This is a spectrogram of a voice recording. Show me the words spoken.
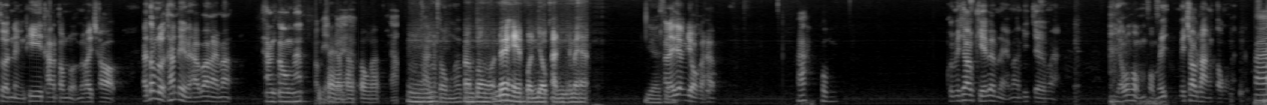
ส่วนหนึ่งที่ทางตำรวจไม่ค่อยชอบ แล้วตำรวจท่านอื่นนะครับ ว่าไงบ้างทางตรงครับผมเห็นใช่คด้รับวยคทารังบตรงครับอืมทางตรงครับตามตรงด้วยเหตุผลเดียวกันใช่ไหมฮะเยอะอะไรยังหยกอะครับฮะผม คุณไม่ชอบเคสแบบไหนบ้างที่เจอมา เดี๋ยวผมผมไม่ไม่ชอบทางตรงอะอ่า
